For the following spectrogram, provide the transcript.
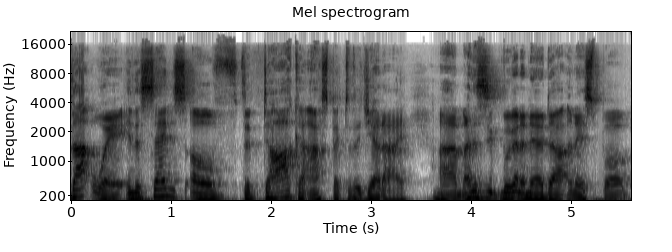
that way. In the sense of the darker aspect of the Jedi. Um, and this is we're going to nerd out on this, but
